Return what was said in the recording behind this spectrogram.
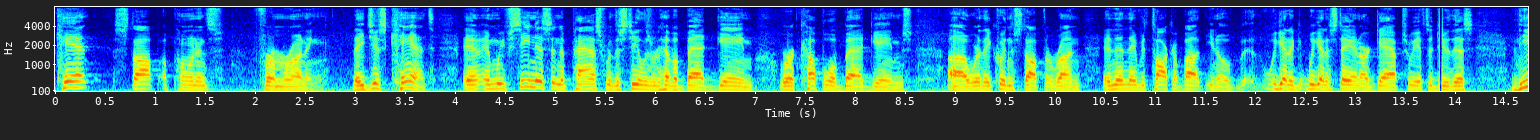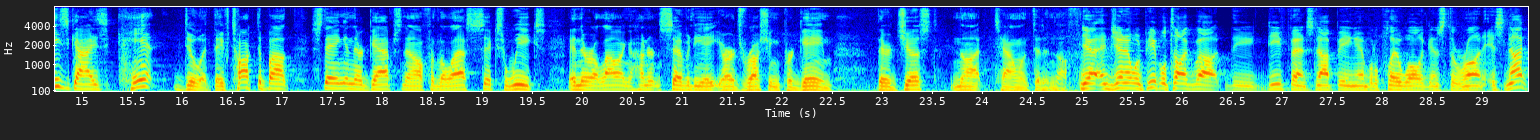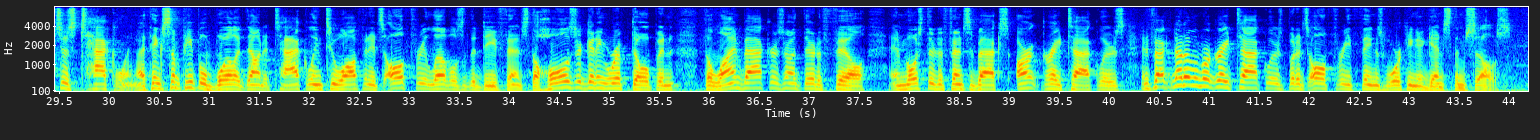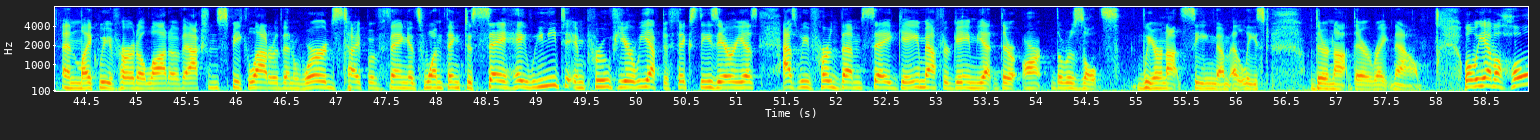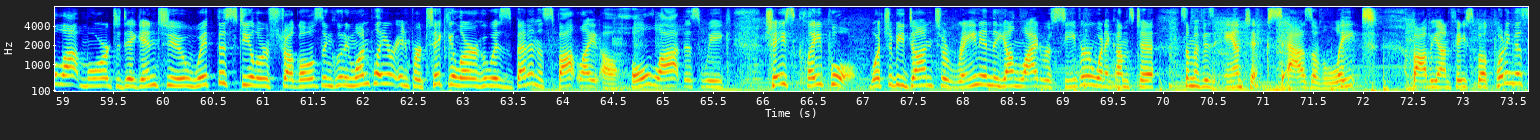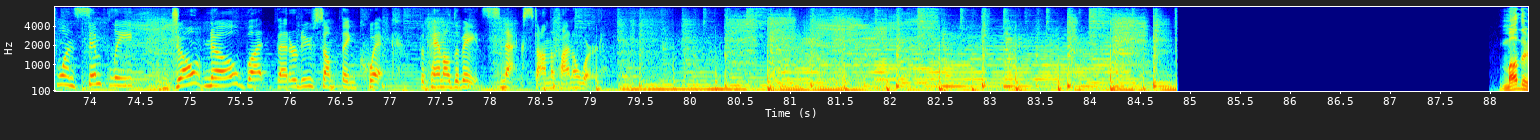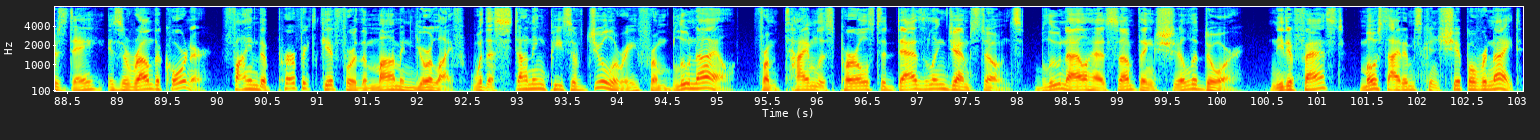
can't stop opponents from running. They just can't. And, and we've seen this in the past where the Steelers would have a bad game or a couple of bad games uh, where they couldn't stop the run. And then they would talk about, you know, we got to we got to stay in our gaps. We have to do this. These guys can't do it. They've talked about staying in their gaps now for the last six weeks, and they're allowing 178 yards rushing per game. They're just not talented enough. Yeah, and Jenna, when people talk about the defense not being able to play well against the run, it's not just tackling. I think some people boil it down to tackling too often. It's all three levels of the defense. The holes are getting ripped open, the linebackers aren't there to fill, and most of their defensive backs aren't great tacklers. In fact, none of them are great tacklers, but it's all three things working against themselves. And like we've heard a lot of actions speak louder than words type of thing. It's one thing to say, hey, we need to improve here. We have to fix these areas. As we've heard them say game after game, yet there aren't the results. We are not seeing them, at least they're not there right now. Well, we have a whole lot more to dig into with the Steelers' struggles, including one player in particular who has been in the spotlight a whole lot this week Chase Claypool. What should be done to rein in the young wide receiver when it comes to some of his antics as of late? Bobby on Facebook putting this one simply simply don't know, but better do something quick. The panel debates next on the final word. Mother's Day is around the corner. Find the perfect gift for the mom in your life with a stunning piece of jewelry from Blue Nile. From timeless pearls to dazzling gemstones, Blue Nile has something she'll adore. Need it fast? Most items can ship overnight.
